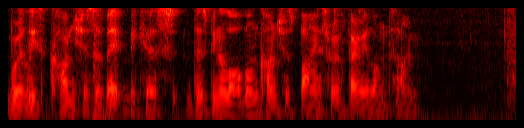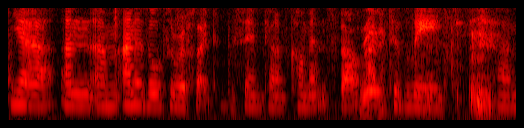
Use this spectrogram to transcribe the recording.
We're at least conscious of it because there's been a lot of unconscious bias for a very long time. Yeah, and um, Anna's also reflected the same kind of comments about Really? actively um,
